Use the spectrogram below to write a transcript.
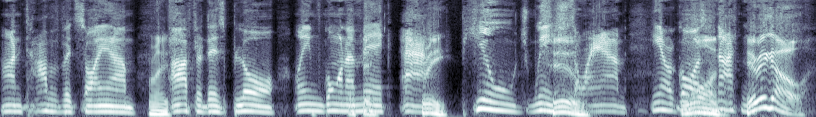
on top of it, so I am. Right. After this blow, I'm going to Okay. make a Three. huge wish, Two. so I am. Here goes One. nothing. Here we go.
